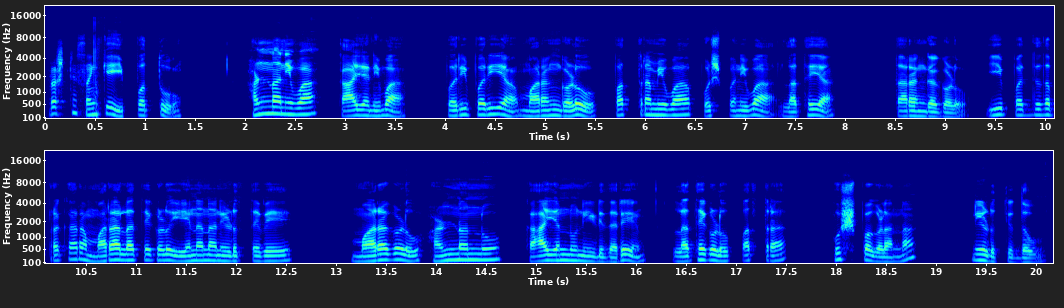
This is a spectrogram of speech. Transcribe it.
ಪ್ರಶ್ನೆ ಸಂಖ್ಯೆ ಇಪ್ಪತ್ತು. ಹಣ್ಣನಿವ, ಕಾಯನಿವ, ಪರಿಪರಿಯ ಮರಂಗಳು ಪತ್ರಮಿವ ಪುಷ್ಪನಿವ, ಲತೆಯ ತರಂಗಗಳು. ಈ ಪದ್ಯದ ಪ್ರಕಾರ ಮರ ಲತೆಗಳು ಏನನ್ನ ನೀಡುತ್ತವೆ? ಮರಗಳು ಹಣ್ಣನ್ನು, ಕಾಯನ್ನು ನೀಡಿದರೆ ಲತೆಗಳು ಪತ್ರ, ಪುಷ್ಪಗಳನ್ನು ನೀಡುತ್ತಿದ್ದವು.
